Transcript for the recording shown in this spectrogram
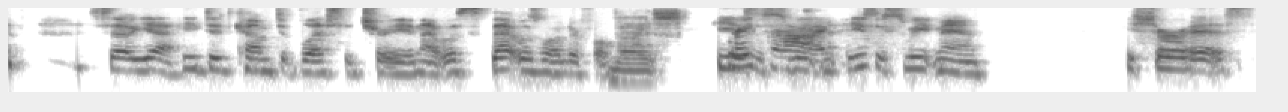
so yeah, he did come to bless the tree, and that was that was wonderful. Nice. He Great is a guy. sweet. He's a sweet man. He sure is.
